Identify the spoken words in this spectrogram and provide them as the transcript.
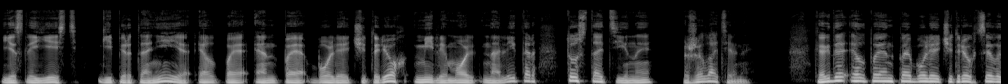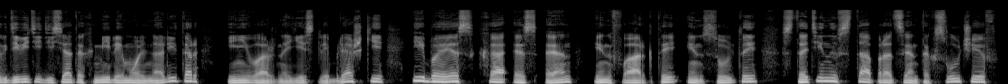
Если есть гипертония ЛПНП более 4 ммоль на литр, то статины желательны. Когда ЛПНП более 4,9 ммоль на литр, и неважно, есть ли бляшки, ИБС, ХСН, инфаркты, инсульты, статины в 100% случаев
